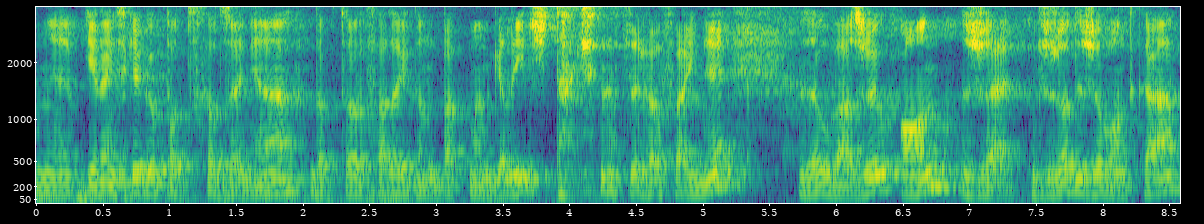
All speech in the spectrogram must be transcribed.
e, irańskiego podchodzenia, dr Faraydon Batman Galich, tak się nazywał fajnie, zauważył on, że wrzody żołądka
